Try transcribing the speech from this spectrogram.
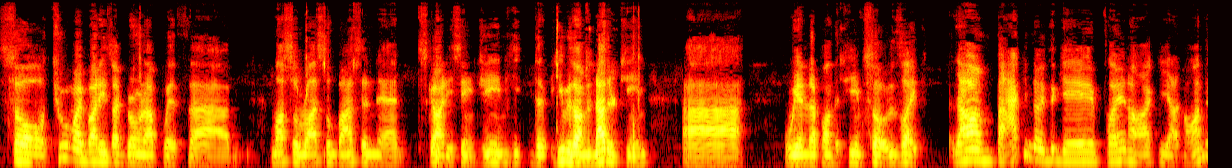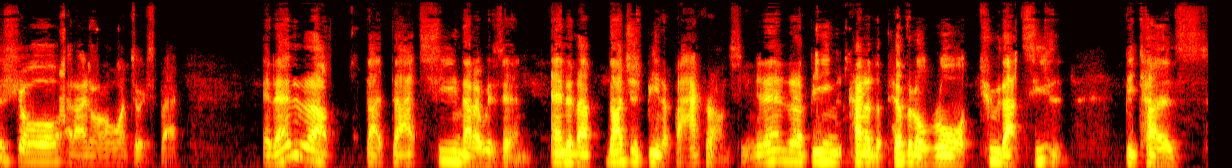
So two of my buddies I've grown up with, uh, Muscle Russell Busson and Scotty St. Jean, he, the, he was on another team. Uh, we ended up on the team. So it was like, now I'm back into the game, playing hockey. I'm on the show, and I don't know what to expect. It ended up that that scene that I was in ended up not just being a background scene, it ended up being kind of the pivotal role to that season because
